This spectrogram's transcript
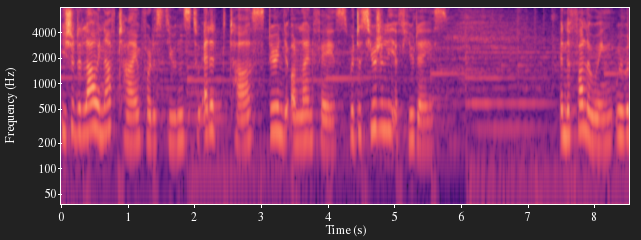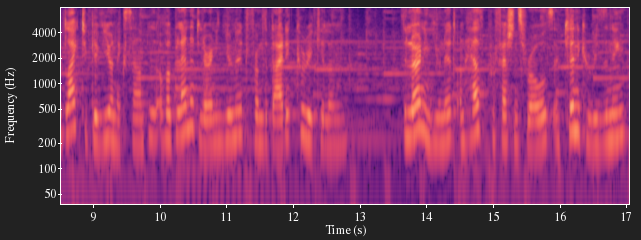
You should allow enough time for the students to edit the tasks during the online phase, which is usually a few days. In the following, we would like to give you an example of a blended learning unit from the DIDACT curriculum. The learning unit on health professions roles and clinical reasoning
